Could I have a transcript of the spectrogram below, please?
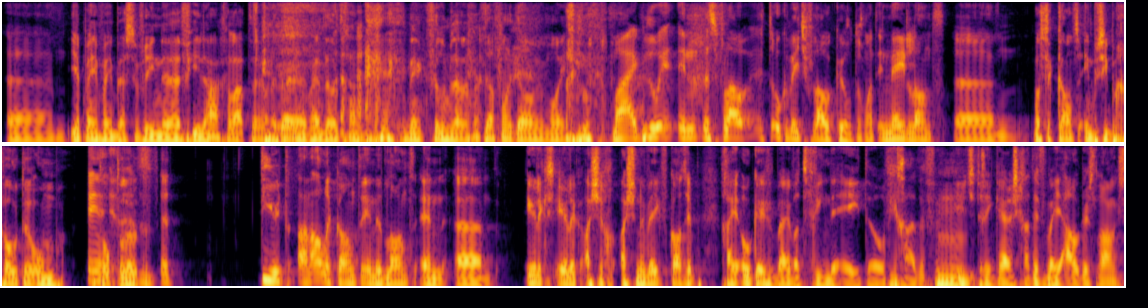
ehm, Je hebt een van je beste vrienden vier dagen laten uh, doodgaan. ik denk, ik film zelf even. dat vond ik wel weer mooi. maar ik bedoel, in, dat is flauw, het is ook een beetje flauwekul, toch? Want in Nederland... ehm, Was de kans in principe groter om het op te Eh, lopen? Het, het tiert aan alle kanten in het land. En ehm, eerlijk is eerlijk, als je, als je een week vakantie hebt, ga je ook even bij wat vrienden eten. Of je gaat even een Hmm. biertje drinken ergens. Je gaat even bij je ouders langs.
